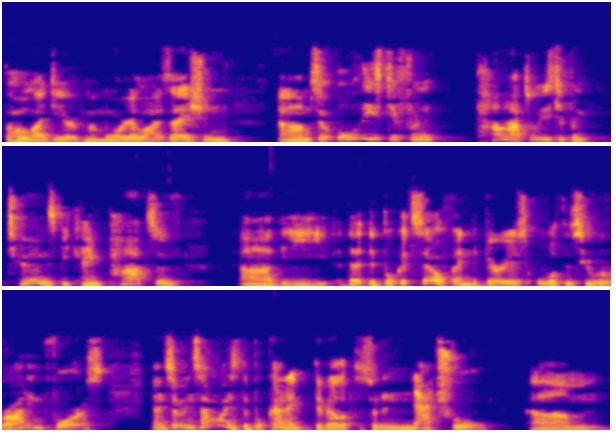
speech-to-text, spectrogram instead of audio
the whole idea of memorialization. Um, so all these different parts, all these different terms became parts of uh, the, the, the book itself and the various authors who were writing for us. And so in some ways, the book kind of developed a sort of natural um,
